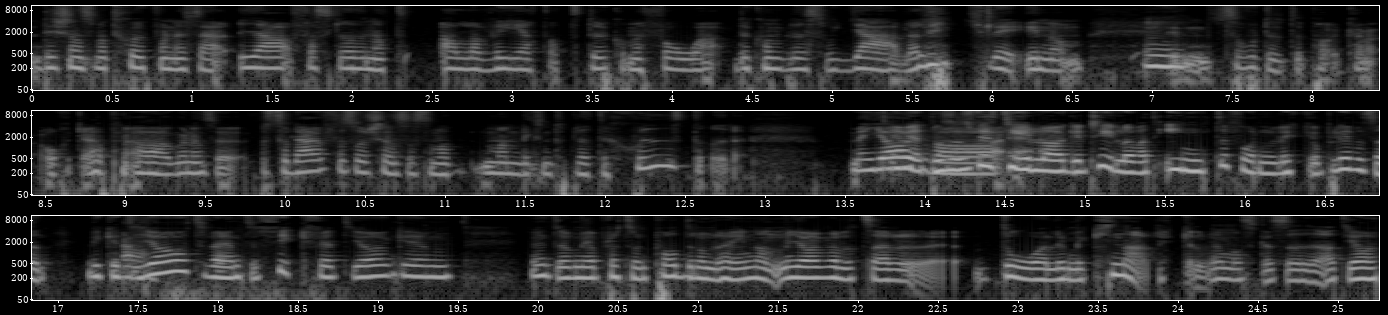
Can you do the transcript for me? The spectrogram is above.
det känns som att sjukvården är så här, ja fast grejen att alla vet att du kommer få, du kommer bli så jävla lycklig inom Mm. så fort du typ har- kan orka öppna ögonen så, så därför så känns det som att man liksom typ lite skiter i det. Men jag, Jag vet, men så var... finns det ju lager till av att inte få den lyckoupplevelsen. Vilket Ja. jag tyvärr inte fick för att jag... Jag vet inte om jag pratade om podden om det här innan, men jag är väldigt så här dålig med knark, eller vad man ska säga. Att jag,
